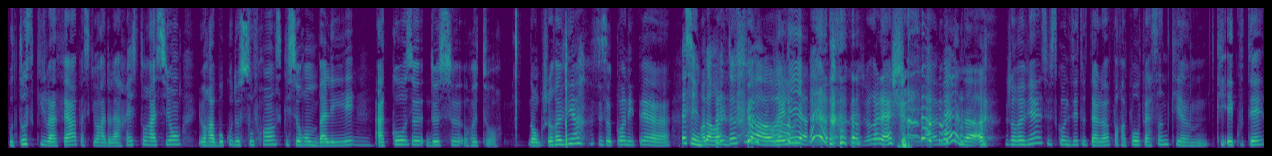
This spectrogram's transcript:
pour tout ce qu'il va faire parce qu'il y aura de la restauration, il y aura beaucoup de souffrances qui seront balayées à cause de ce retour. Donc, je reviens sur ce qu'on était. euh, c'est une En- parole de foi, Aurélie. ben, je relâche. Amen. Je reviens sur ce qu'on disait tout à l'heure par rapport aux personnes qui, euh, qui écoutaient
